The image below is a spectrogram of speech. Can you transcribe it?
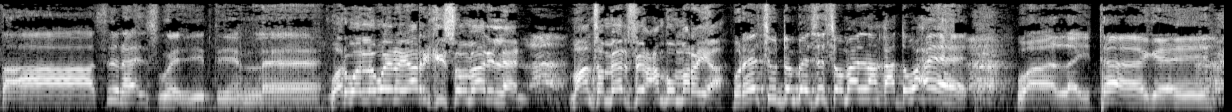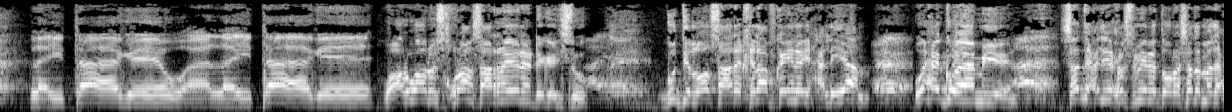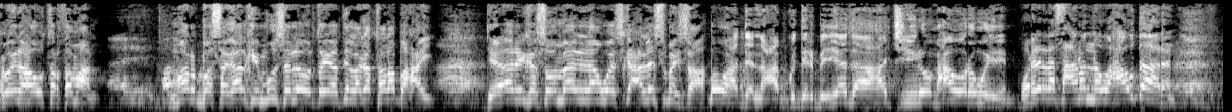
Taasina isweydiin leh war wallaweynay arrinkii somalilan. Maanta meel fiican buu marayaa. Wareertii u dambaysay somalilan qaaddo waxay ahayd. Waa laytaage laytaage waa laytaage waar waannu isquraan saarnay inay dhegayso? Guddi loo saaray khilaafka inay xalliyaan waxay go'aamiyeen. Saddexdii xusbi inay doorashada madaxweynaha u tartamaan. Marba sagaalkii muuse la orday haddii laga tala baxay. Dee arrinka somalilan waa iska xallismaysaa bow hadde nacabku derbiyada ha jiiro maxaa waran weydeen? Wareer ascaanoodna waxaa u daaran.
